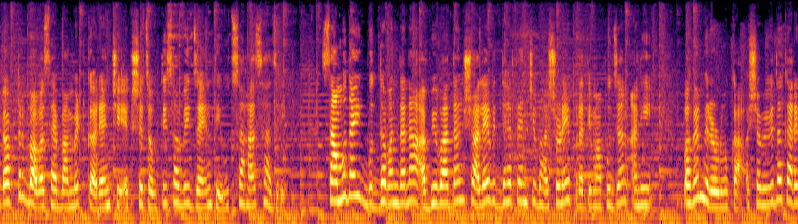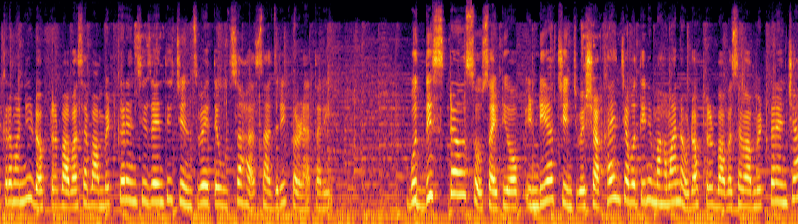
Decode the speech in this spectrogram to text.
डॉक्टर बाबासाहेब आंबेडकर यांची एकशे चौतीसावी जयंती उत्साहात साजरी. सामुदायिक बुद्धवंदना अभिवादन शालेय विद्यार्थ्यांची भाषणे प्रतिमापूजन आणि भव्य मिरवणुका अशा विविध कार्यक्रमांनी डॉक्टर बाबासाहेब आंबेडकर यांची जयंती चिंचवे येथे उत्साहात साजरी करण्यात आली. Buddhist society of India Chinchwe शाखा यांच्या वतीने महामानव डॉक्टर बाबासाहेब आंबेडकर यांच्या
